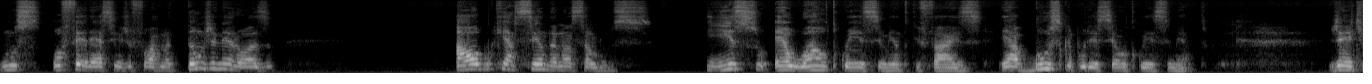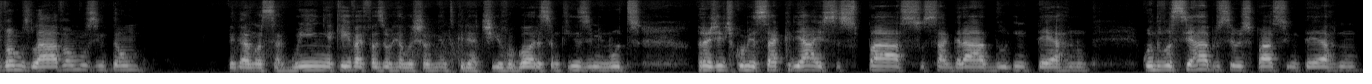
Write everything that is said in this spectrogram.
nos oferecem de forma tão generosa algo que acenda a nossa luz. E isso é o autoconhecimento que faz, é a busca por esse autoconhecimento. Gente, vamos lá, vamos então pegar nossa aguinha. Quem vai fazer o relaxamento criativo agora? São 15 minutos para a gente começar a criar esse espaço sagrado interno. Quando você abre o seu espaço interno,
